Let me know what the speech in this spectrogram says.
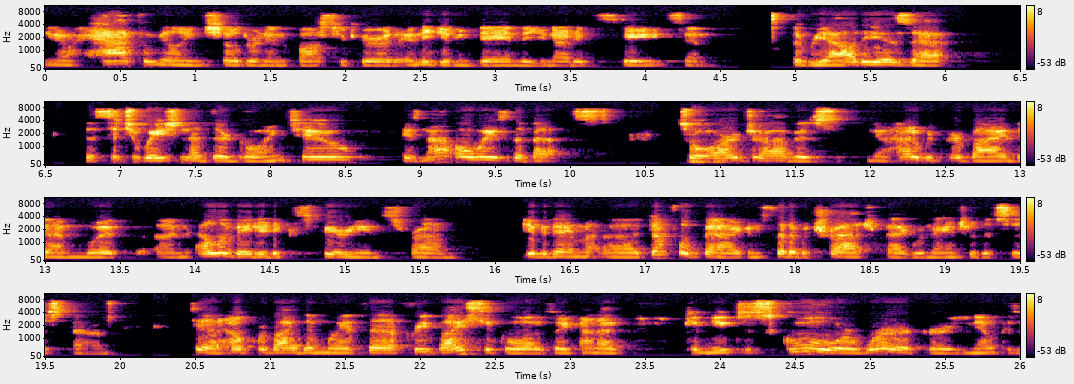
you know half a million children in foster care at any given day in the United States, and the reality is that the situation that they're going to is not always the best. So mm-hmm. our job is, you know, how do we provide them with an elevated experience from giving them a duffel bag instead of a trash bag when they enter the system, to help provide them with a free bicycle as they kind of commute to school or work, or you know, because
